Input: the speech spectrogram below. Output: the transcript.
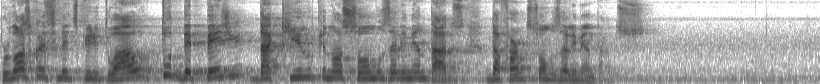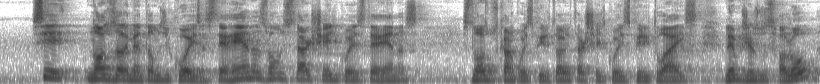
para o nosso crescimento espiritual, tudo depende daquilo que nós somos alimentados, da forma que somos alimentados. Se nós nos alimentamos de coisas terrenas, vamos estar cheios de coisas terrenas. Se nós buscarmos coisas espirituais, vamos estar cheios de coisas espirituais. Lembra que Jesus falou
